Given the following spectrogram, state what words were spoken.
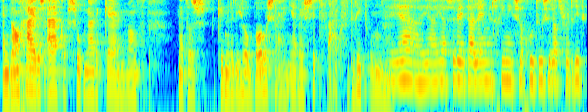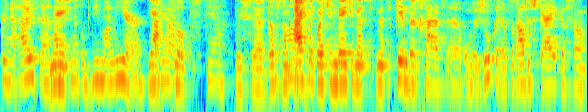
En dan ga je dus eigenlijk op zoek naar de kern. Want net als kinderen die heel boos zijn, ja, daar zit vaak verdriet onder. ja, ja, ja. Ze weten alleen misschien niet zo goed hoe ze dat verdriet kunnen uiten. En Nee. doen ze het op die manier. Ja, klopt. Ja, Dus eh, dat is dan Oh. eigenlijk wat je een beetje met, met die kinderen gaat onderzoeken. En vooral dus kijken van,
